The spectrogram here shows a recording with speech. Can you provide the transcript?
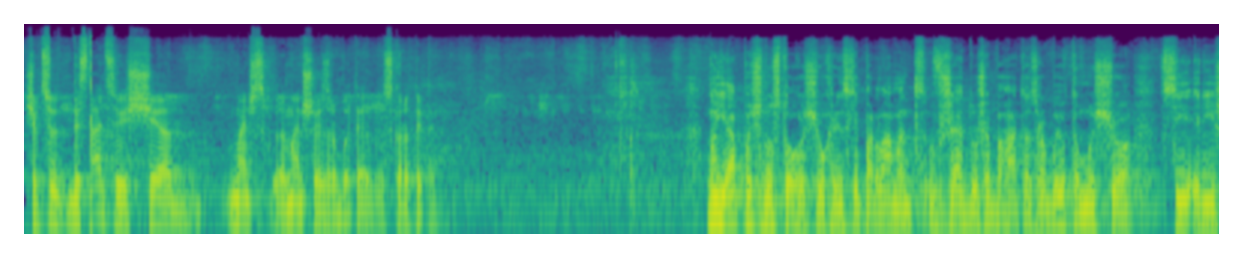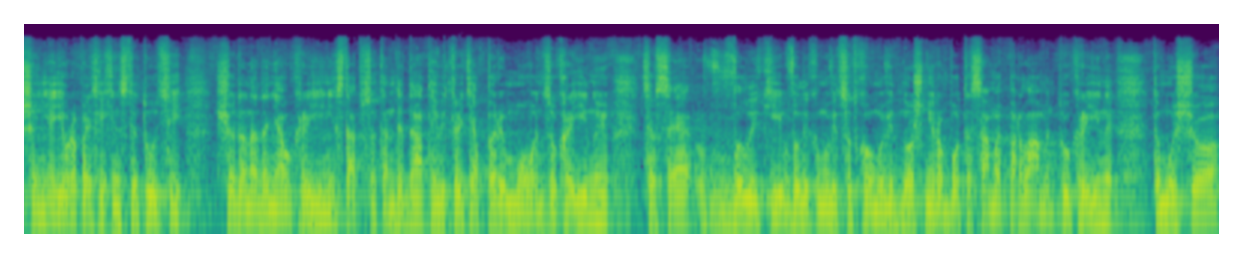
щоб цю дистанцію ще менш меншою зробити, скоротити? Ну я почну з того, що український парламент вже дуже багато зробив, тому що всі рішення європейських інституцій щодо надання Україні статусу кандидата і відкриття перемовин з Україною це все в великій, великому відсотковому відношенні робота саме парламенту України, тому що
